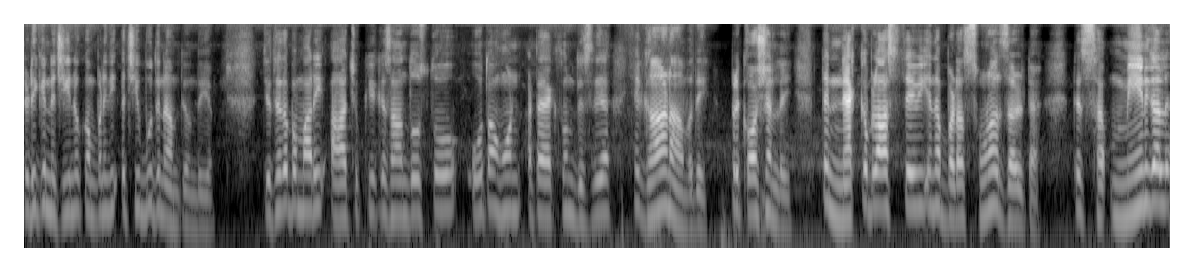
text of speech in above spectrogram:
ਜਿਹੜੀ ਕਿ ਨਚੀਨੋ ਕੰਪਨੀ ਦੀ ਅਚੀਬੂ ਦੇ ਨਾਮ ਤੇ ਹੁੰਦੀ ਹੈ ਜਿੱਥੇ ਤਾਂ ਬਿਮਾਰੀ ਆ ਚੁੱਕੀ ਹੈ ਕਿਸਾਨ ਦੋਸਤੋ, ਉਹ ਤਾਂ ਹੁਣ ਅਟੈਕ ਤੁਹਾਨੂੰ ਦਿਸਦੇ ਆ ਕਿ ਗਾਹ ਨਾ ਵਧੇ ਪ੍ਰੀਕਾਸ਼ਨ ਲਈ। ਤੇ ਨੈਕ ਬਲਾਸਟ ਤੇ ਵੀ ਇਹਦਾ ਬੜਾ ਸੋਹਣਾ ਰਿਜ਼ਲਟ ਹੈ। ਤੇ ਮੇਨ ਗੱਲ,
